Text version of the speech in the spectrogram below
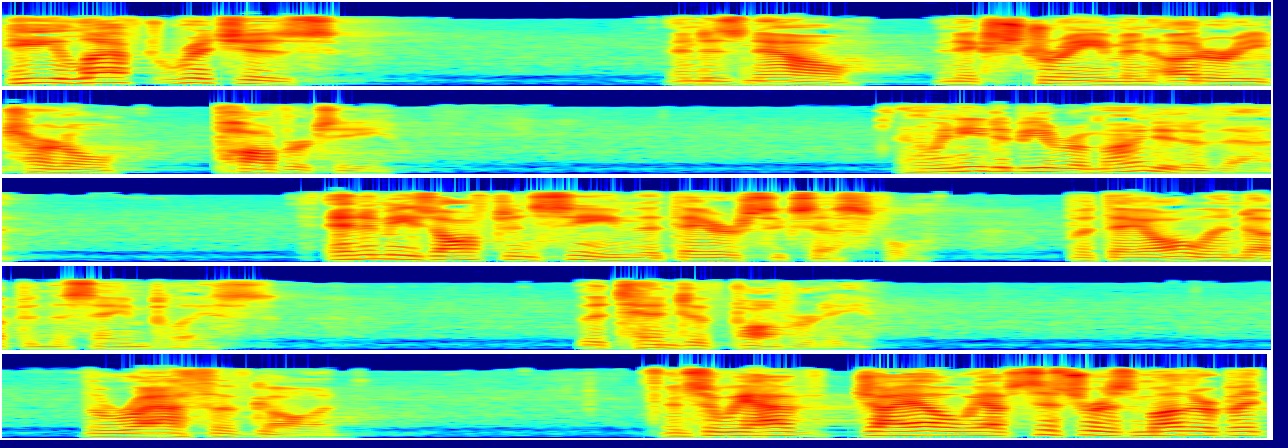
He left riches and is now in extreme and utter eternal poverty. And we need to be reminded of that. Enemies often seem that they are successful, but they all end up in the same place the tent of poverty, the wrath of God. And so we have Jael, we have Sisera's mother, but,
